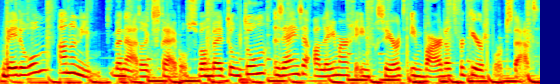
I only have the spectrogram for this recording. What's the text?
Wederom anoniem, benadrukt Strijbos. Want bij TomTom zijn ze alleen maar geïnteresseerd in waar dat verkeersbord staat.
